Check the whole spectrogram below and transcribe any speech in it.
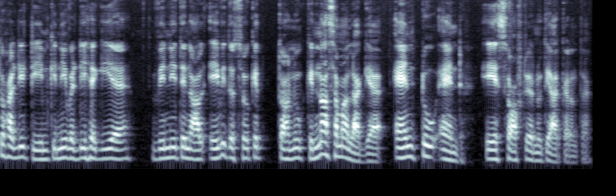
ਤੁਹਾਡੀ ਟੀਮ ਕਿੰਨੀ ਵੱਡੀ ਹੈਗੀ ਹੈ? ਵਿਨੀ ਤੇ ਨਾਲ ਇਹ ਵੀ ਦੱਸੋ ਕਿ ਤੁਹਾਨੂੰ ਕਿੰਨਾ ਸਮਾਂ ਲੱਗ ਗਿਆ ਐਂਡ ਟੂ ਐਂਡ ਇਹ ਸੌਫਟਵੇਅਰ ਨੂੰ ਤਿਆਰ ਕਰਨ ਤੱਕ?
